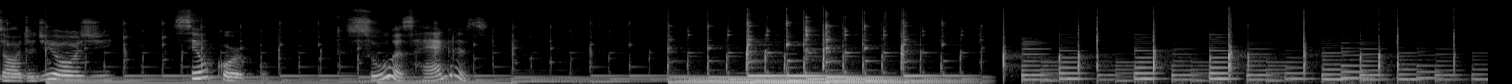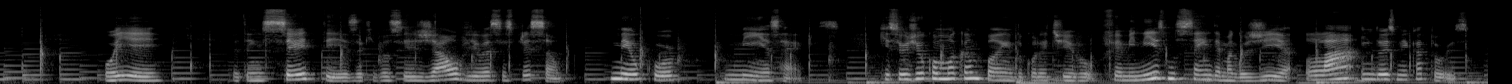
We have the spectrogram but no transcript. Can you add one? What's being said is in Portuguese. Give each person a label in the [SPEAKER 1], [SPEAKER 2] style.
[SPEAKER 1] Episódio de hoje: Seu corpo, suas regras? Oiê! Eu tenho certeza que você já ouviu essa expressão, meu corpo, minhas regras que surgiu como uma campanha do coletivo Feminismo Sem Demagogia lá em 2014.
